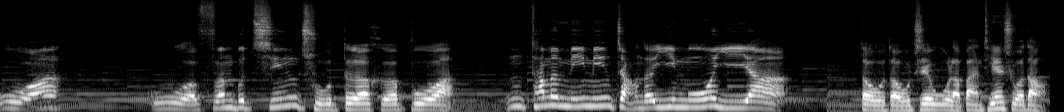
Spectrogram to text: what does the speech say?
我，我分不清楚的和波，嗯，他们明明长得一模一样。”豆豆支吾了半天，说道：“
